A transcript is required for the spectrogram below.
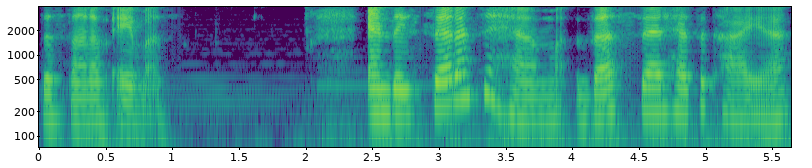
the son of Amos and they said unto him, Thus said Hezekiah,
